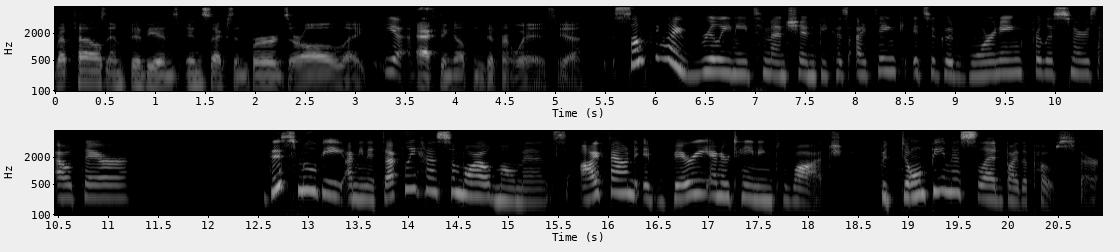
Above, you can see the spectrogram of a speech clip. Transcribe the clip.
reptiles, amphibians, insects, and birds are all like Yes. acting up in different ways. Yeah. Something I really need to mention because I think it's a good warning for listeners out there. This movie, I mean, it definitely has some wild moments. I found it very entertaining to watch, but don't be misled by the poster.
